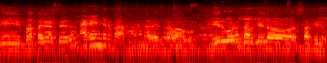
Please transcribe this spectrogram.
మీ భర్త గారి పేరు? నరేంద్ర బాబు. నరేంద్ర బాబు మీరు కూడా కమిటీలో సభ్యులు.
